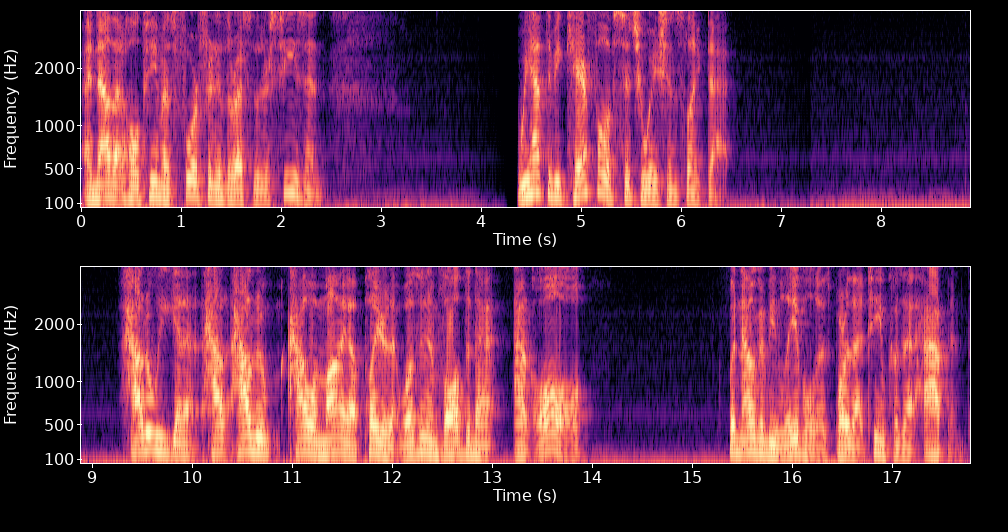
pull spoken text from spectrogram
and now that whole team has forfeited the rest of their season. We have to be careful of situations like that. How do we get a, how how do how am I a player that wasn't involved in that at all, but now going to be labeled as part of that team because that happened?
